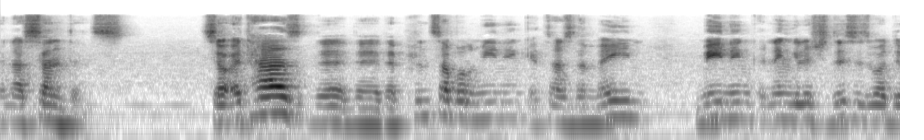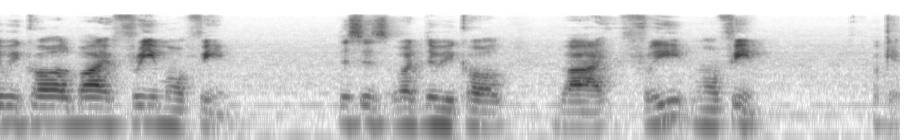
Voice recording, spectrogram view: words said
in a sentence. So it has the, the, the principal meaning, it has the main meaning in English. This is what do we call by free morpheme. This is what do we call by free morpheme. Okay.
